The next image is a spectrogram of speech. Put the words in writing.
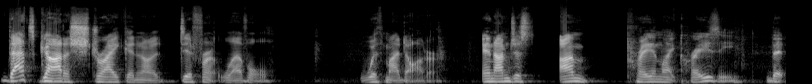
that's got to strike at a different level with my daughter. And I'm just I'm praying like crazy that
